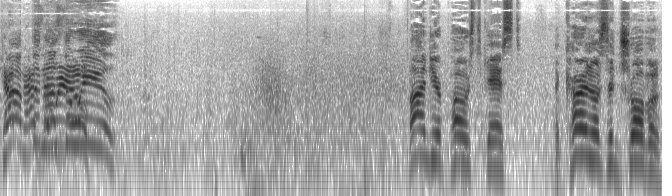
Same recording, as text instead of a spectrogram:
Captain has the wheel! Man your post, Gist. The Colonel's in trouble.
